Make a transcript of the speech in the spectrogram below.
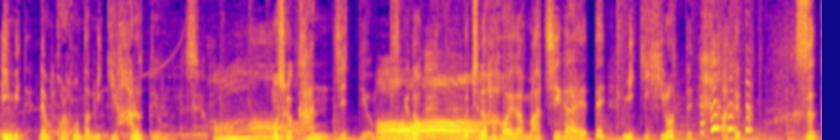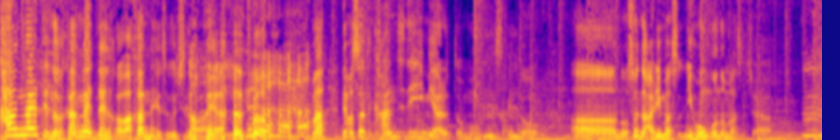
意味で。でもこれ本当はミキハルって読むんですよ。あもしくは漢字って読むんですけど。うちの母親が間違えてミキヒロって当てたと。す考えてるのか考えてないのか分かんないですようちの親。まあでもそうやって漢字で意味あると思うんですけど、あのそういうのあります？日本語のまずじゃあ。うん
